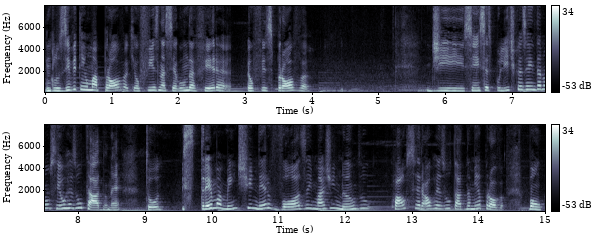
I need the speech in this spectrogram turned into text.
Inclusive tem uma prova que eu fiz na segunda-feira, eu fiz prova de ciências políticas e ainda não sei o resultado, né? Tô extremamente nervosa imaginando qual será o resultado da minha prova. Bom,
